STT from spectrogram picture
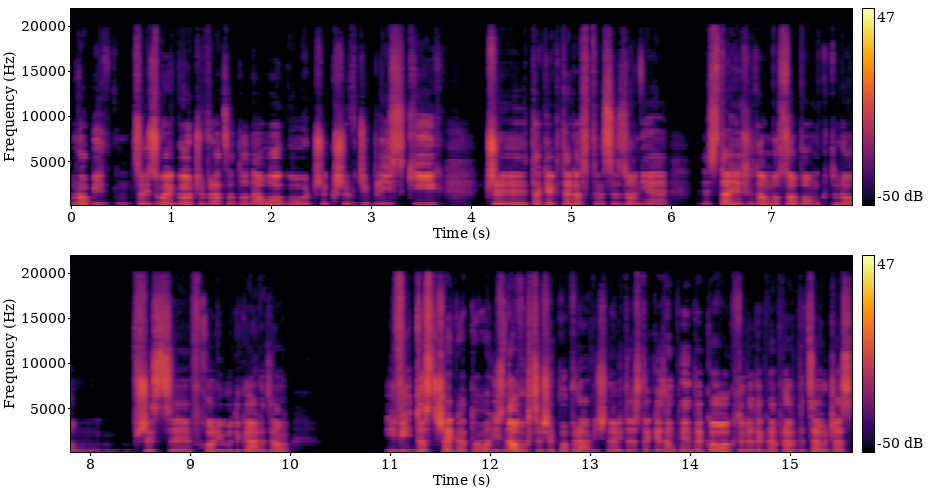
robi coś złego, czy wraca do nałogu, czy krzywdzi bliskich, czy tak jak teraz w tym sezonie staje się tą osobą, którą wszyscy w Hollywood gardzą. I dostrzega to i znowu chce się poprawić. No i to jest takie zamknięte koło, które tak naprawdę cały czas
